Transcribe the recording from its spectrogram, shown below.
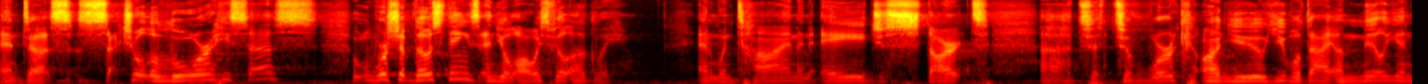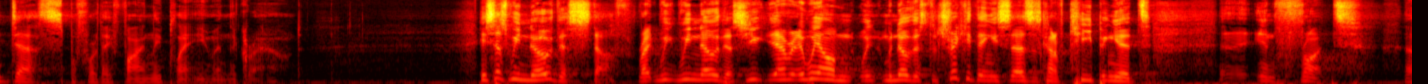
and uh, sexual allure, he says. Worship those things and you'll always feel ugly. And when time and age start uh, to, to work on you, you will die a million deaths before they finally plant you in the ground. He says we know this stuff, right? We, we know this. You, we all we know this. The tricky thing he says is kind of keeping it uh, in front. Uh,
